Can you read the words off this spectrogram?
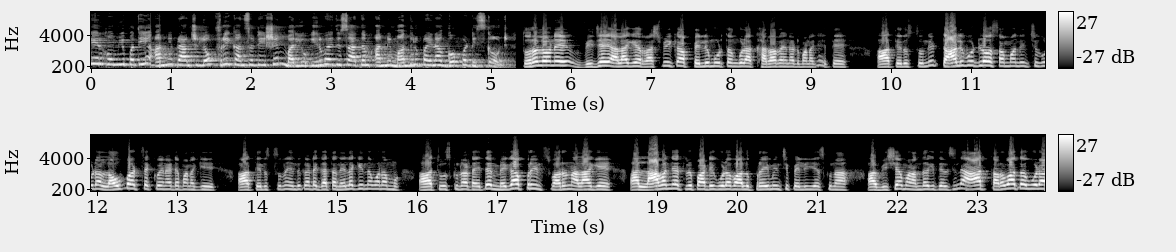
కేర్ హోమియోపతి అన్ని బ్రాంచుల్లో ఫ్రీ కన్సల్టేషన్ మరియు ఇరవై ఐదు శాతం అన్ని మందులపైన గొప్ప డిస్కౌంట్. త్వరలోనే విజయ్ అలాగే రష్మిక పెళ్ళి ముహూర్తం కూడా ఖరారైనట్టు మనకైతే తెలుస్తుంది. టాలీవుడ్లో సంబంధించి కూడా లవ్ బర్డ్స్ ఎక్కువైనట్టే మనకి తెలుస్తున్నాయి ఎందుకంటే గత నెల కింద మనం చూసుకున్నట్టయితే మెగా ప్రిన్స్ వరుణ్ అలాగే ఆ లావణ్య త్రిపాఠి కూడా వాళ్ళు ప్రేమించి పెళ్ళి చేసుకున్న ఆ విషయం మనందరికీ తెలిసిందే. ఆ తర్వాత కూడా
